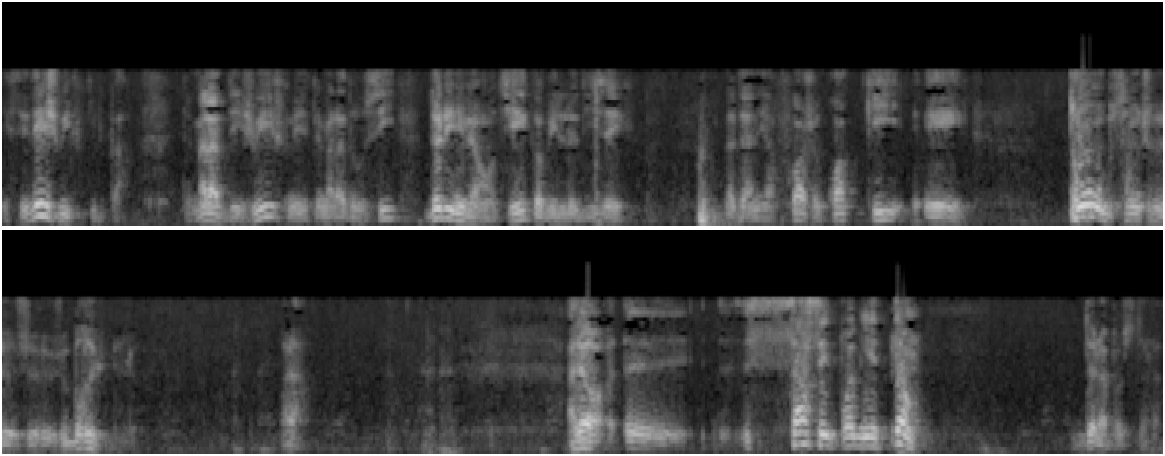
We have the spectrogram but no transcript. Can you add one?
Et c'est des juifs qu'il parle. Il était malade des juifs, mais il était malade aussi de l'univers entier, comme il le disait la dernière fois, je crois, qui tombe sans que je, brûle. Voilà. Alors, euh, ça c'est le premier temps de l'apostolat,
